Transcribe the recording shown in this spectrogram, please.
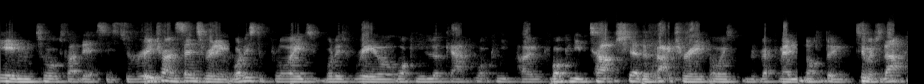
in talks like this is to really try and center really what is deployed, what is real, what can you look at, what can you poke, what can you touch at the factory. Always would recommend not doing too much of that,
